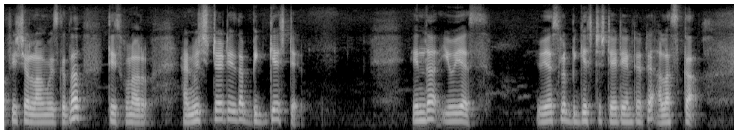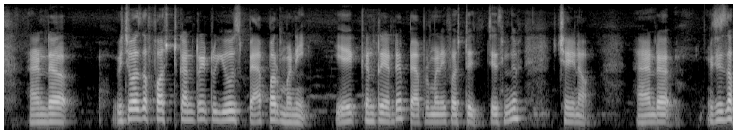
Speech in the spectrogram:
అఫీషియల్ లాంగ్వేజ్ కింద తీసుకున్నారు. And which state is the biggest in the US యుఎస్లో బిగ్గెస్ట్ స్టేట్ ఏంటంటే Alaska and which was the first country to use paper money ఏ కంట్రీ అంటే పేపర్ మనీ ఫస్ట్ చేసింది China and it is the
